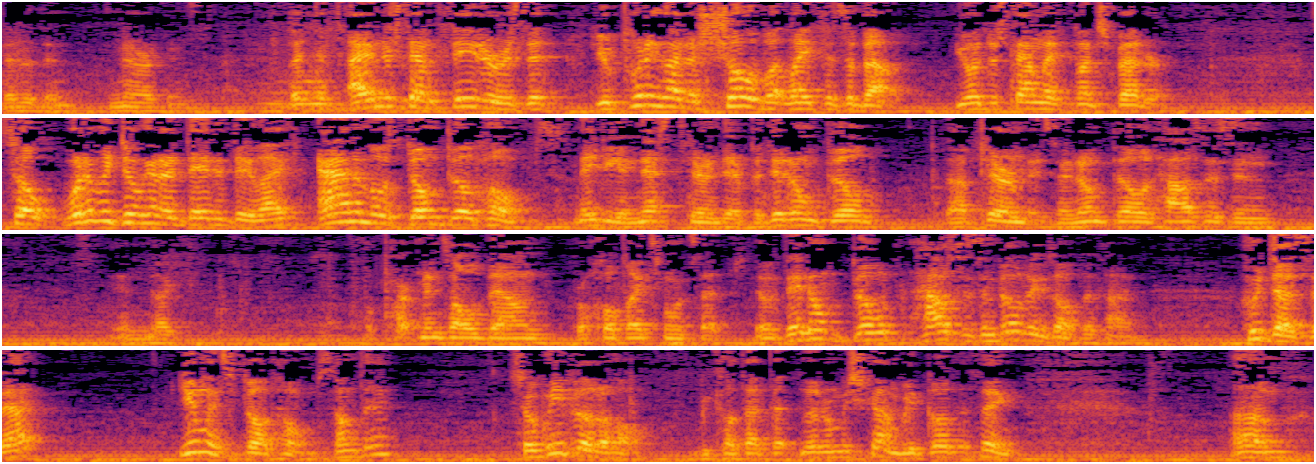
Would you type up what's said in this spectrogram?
better than Americans. But I understand theater is that you're putting on a show what life is about. You understand life much better. So what are we doing in our day-to-day life? Animals don't build homes. Maybe a nest here and there, but they don't build uh, pyramids. They don't build houses in, in like apartments all down Rechovites and such. No, They don't build houses and buildings all the time. Who does that? Humans build homes, don't they? So we build a home. We call that the little Mishkan. We build a thing. Um,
